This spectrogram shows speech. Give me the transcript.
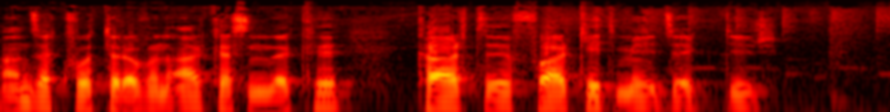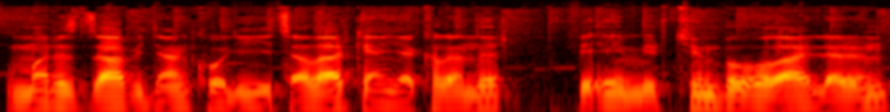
Ancak fotoğrafın arkasındaki kartı fark etmeyecektir. Umarız Cavidan kolyeyi çalarken yakalanır ve Emir tüm bu olayların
